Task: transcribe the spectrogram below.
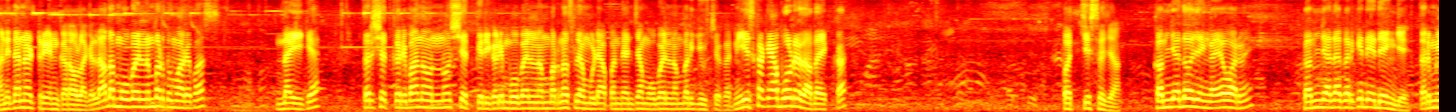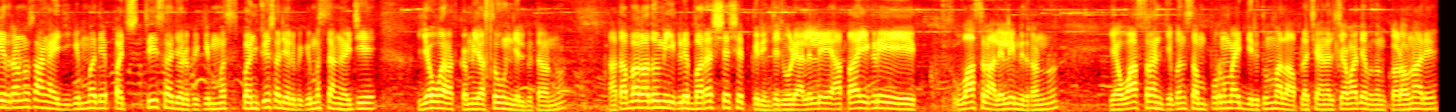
आणि त्यांना ट्रेन करावं लागेल. दादा मोबाईल नंबर तुम्हारे पास? नाही क्या? तर शेतकरी बांधवांनो शेतकरीकडे मोबाईल नंबर नसल्यामुळे आपण त्यांचा मोबाईल नंबर घेऊ शकत नाही. इसका क्या बोल रहे दादा एक का? पच्चीस हजार. कम ज़्यादा हो जाएगा व्यवहार में? कम ज़्यादा करके दे देंगे। तर मित्रांनो सांगायची किंमत आहे पस्तीस हजार रुपये किंमत पंचवीस हजार रुपये किंमत सांगायची आहे. व्यवहारात कमी जास्त होऊन जाईल मित्रांनो. आता बघा तुम्ही इकडे बऱ्याचशा शेतकऱ्यांच्या जोडे आलेले आता इकडे एक वासरं आलेले मित्रांनो. या वासरांची पण संपूर्ण माहिती तुम्हाला आपल्या चॅनलच्या माध्यमातून कळवणार आहे.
